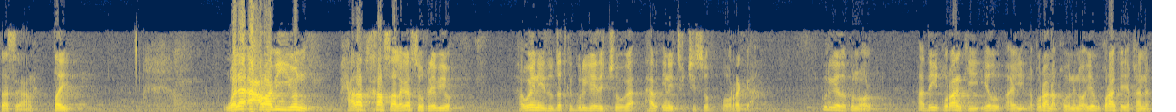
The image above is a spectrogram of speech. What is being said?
Saas man ayb walaa acraabiyun xaalaad khaasa laga soo reebiyo. Haweenaydu dadka gurigeeda jooga inay tujiso oo ragga ah. Gurigeeda ku nool. Haddii qur'aankii iyadu ay qur'aan aqoonin oo iyagu qur'aanka yaqaanaan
